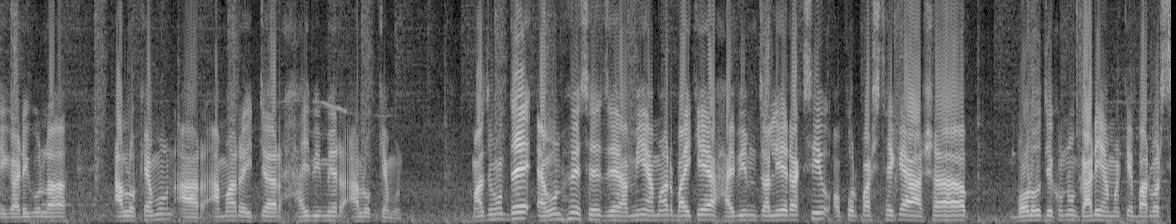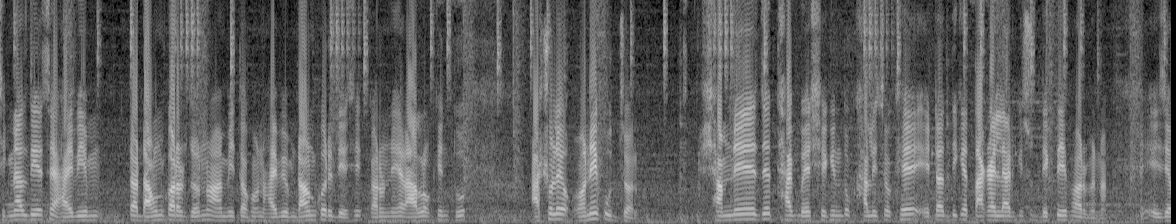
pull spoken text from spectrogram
এই গাড়িগুলা আলো কেমন আর আমার এইটার হাই বিমের আলো কেমন? মাঝে মধ্যে এমন হয়েছে যে আমি আমার বাইকে হাই বিম জ্বালিয়ে রাখছি, অপর পাশ থেকে আসা বড় যে কোনো গাড়ি আমাকে বারবার সিগনাল দিয়েছে হাই বিমটা ডাউন করার জন্য। আমি তখন হাই বিম ডাউন করে দিয়েছি, কারণ এর আলো কিন্তু আসলে অনেক উজ্জ্বল। সামনে যে থাকবে, সে কিন্তু খালি চোখে এটার দিকে তাকাইলে আর কিছু দেখতেই পারবে না। এই যে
